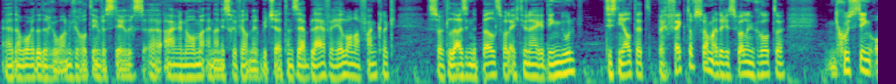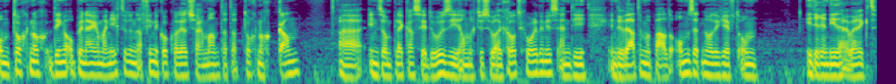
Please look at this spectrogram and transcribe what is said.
Eh, dan worden er gewoon grote investeerders eh, aangenomen en dan is er veel meer budget. En zij blijven heel onafhankelijk, een soort luis in de pels, wel echt hun eigen ding doen. Het is niet altijd perfect of zo, maar er is wel een grote goesting om toch nog dingen op hun eigen manier te doen. Dat vind ik ook wel heel charmant, dat dat toch nog kan. Eh, in zo'n plek als Cedoes, die ondertussen wel groot geworden is en die inderdaad een bepaalde omzet nodig heeft om iedereen die daar werkt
